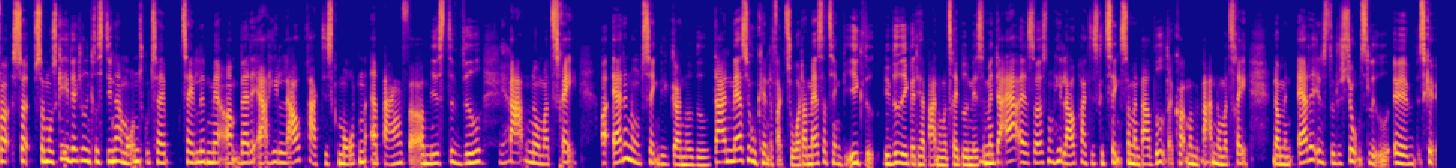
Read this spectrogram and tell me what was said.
for, så, så måske i virkeligheden Christina og Morten skulle tage, tale lidt mere om, hvad det er helt lavpraktisk, Morten er bange for at miste ved ja. barn nummer tre. Og er det nogle ting, vi kan gøre noget ved? Der er en masse ukendte faktorer. Der er masser af ting, vi ikke ved. Vi ved ikke, hvad det her barn nummer tre er blevet med sig. Men der er altså også nogle helt lavpraktiske ting, som man bare ved, der kommer med barn nummer tre. Når man er det institutionslivet, øh, skal,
